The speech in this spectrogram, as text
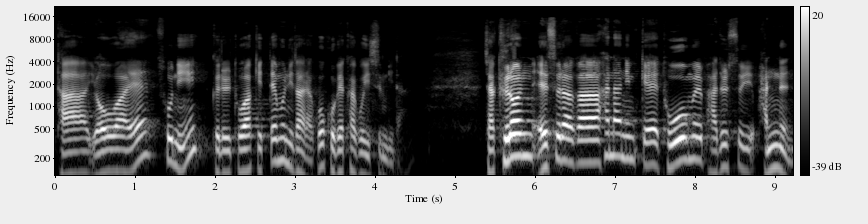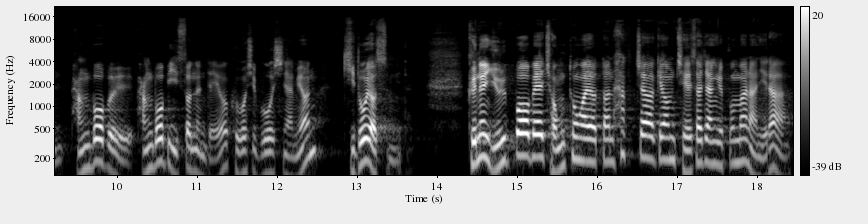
다 여호와의 손이 그를 도왔기 때문이다라고 고백하고 있습니다. 자, 그런 에스라가 하나님께 도움을 받을 수 받는 방법을 방법이 있었는데요. 그것이 무엇이냐면 기도였습니다. 그는 율법에 정통하였던 학자 겸 제사장일 뿐만 아니라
